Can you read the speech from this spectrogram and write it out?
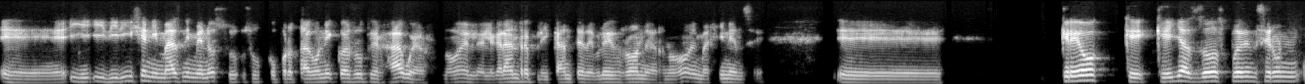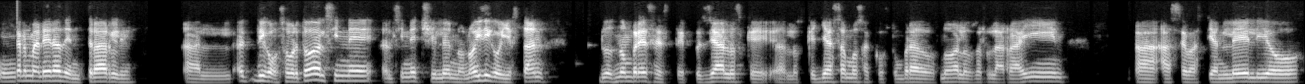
eh, y, dirige ni más ni menos su, coprotagónico es Rutger Hauer, ¿no? El, gran replicante de Blade Runner, ¿no? Imagínense. Eh, creo que, ellas dos pueden ser una gran manera de entrarle al, digo, sobre todo al cine, al cine chileno, ¿no? Y digo, y están los nombres, este, pues ya los que, a los que ya estamos acostumbrados, ¿no? A los de Larraín, a, a Sebastián Lelio,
